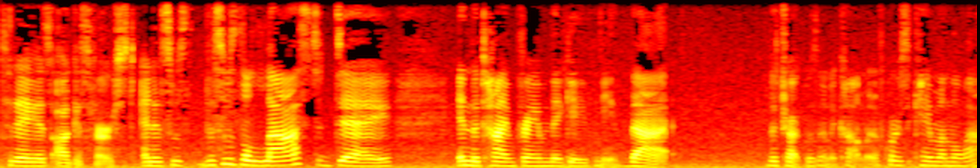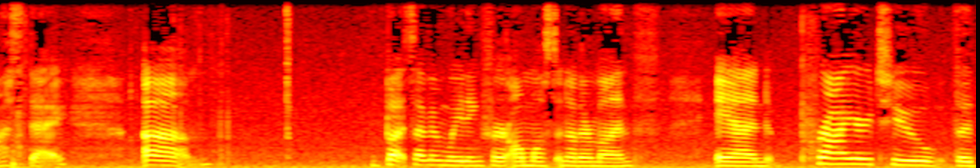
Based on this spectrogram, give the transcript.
Today is August 1st and this was this was the last day in the time frame they gave me that the truck was going to come and of course it came on the last day. Um but so I've been waiting for almost another month and prior to the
